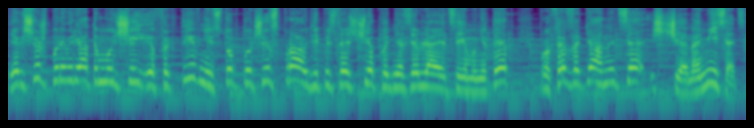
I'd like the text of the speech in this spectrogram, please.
Якщо ж перевірятимуть ще й ефективність, тобто чи справді після щеплення з'являється імунітет, процес затягнеться ще на місяць.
